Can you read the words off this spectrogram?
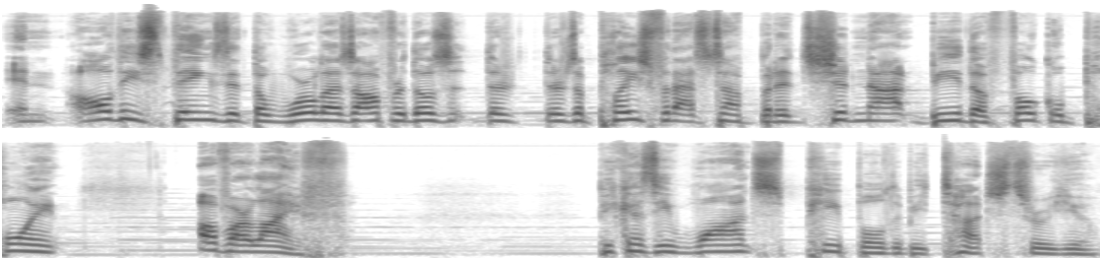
and all these things that the world has offered. Those there, there's a place for that stuff, but it should not be the focal point of our life. Because he wants people to be touched through you.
